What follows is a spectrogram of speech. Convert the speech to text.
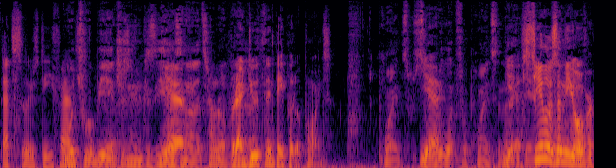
that Steelers defense. Which will be interesting because he yeah, hasn't had a turnover. but I do think they put up points. points. So Yeah. we look for points in that Yeah, game. Steelers in the over.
